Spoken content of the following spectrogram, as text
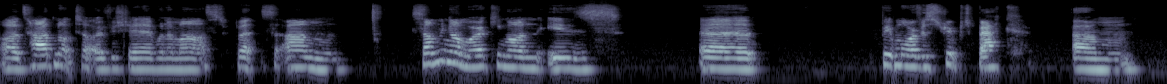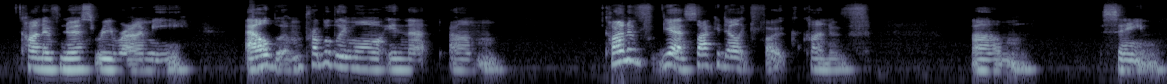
Oh, it's hard not to overshare when I'm asked, but um, something I'm working on is a bit more of a stripped back um, kind of nursery rhymey album, probably more in that um, kind of yeah psychedelic folk kind of um, scene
